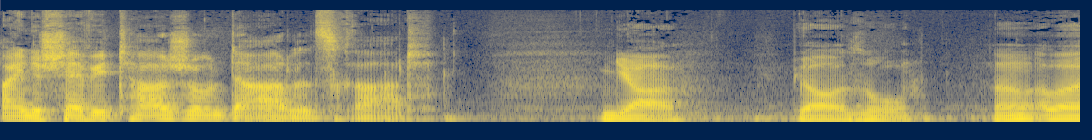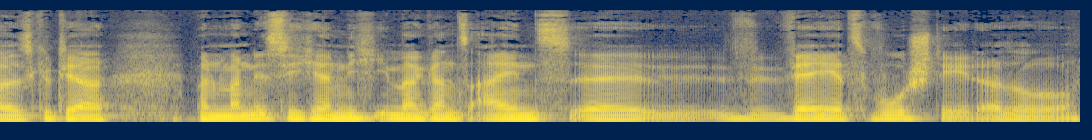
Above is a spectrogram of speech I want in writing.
eine Chefetage und der Adelsrat. Ja, ja, so. Ne? Aber es gibt ja, man, man ist sich ja nicht immer ganz eins, äh, wer jetzt wo steht. Also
